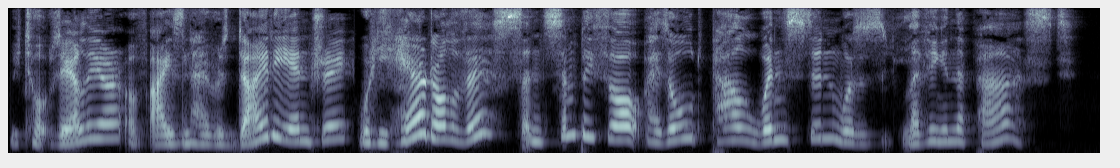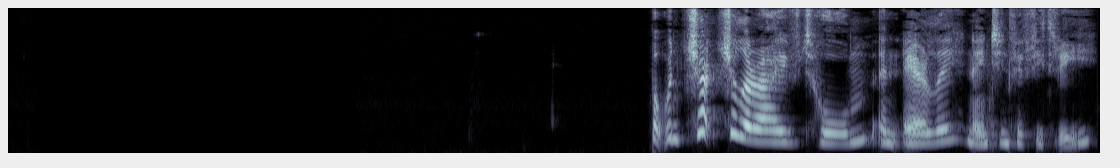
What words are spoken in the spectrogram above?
We talked earlier of Eisenhower's diary entry, where he heard all of this and simply thought his old pal Winston was living in the past. But when Churchill arrived home in early 1953,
